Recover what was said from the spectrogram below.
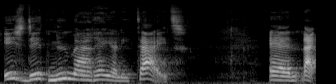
is dit nu mijn realiteit? En nou,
